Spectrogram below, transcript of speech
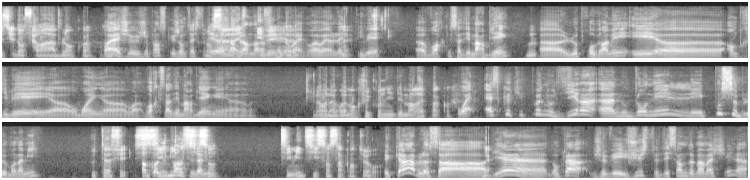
tu d'en faire un à blanc, quoi. Ouais, je, je pense que j'en testerai un à blanc dans la semaine, ouais, ouais, ouais, un live privé, euh, voir que ça démarre bien, Mm. euh, le programmer et euh, en privé et au moins voilà, voir que ça démarre bien et ouais. Là, on a vraiment cru qu'on n'y démarrait pas, quoi. Ouais, est-ce que tu peux nous dire, euh, nous donner les pouces bleus, mon ami? Tout à fait. Qu'on y pense, les 6600 amis. 6650 euros. Impeccable ça, Ouais. bien. Donc là, je vais juste descendre de ma machine.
